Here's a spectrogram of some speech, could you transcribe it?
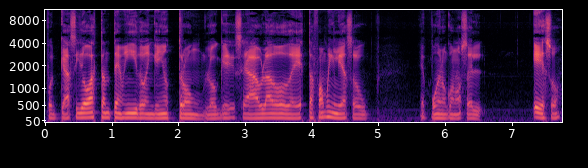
Porque ha sido bastante mito en Game of Thrones lo que se ha hablado de esta familia. So, es bueno conocer eso.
